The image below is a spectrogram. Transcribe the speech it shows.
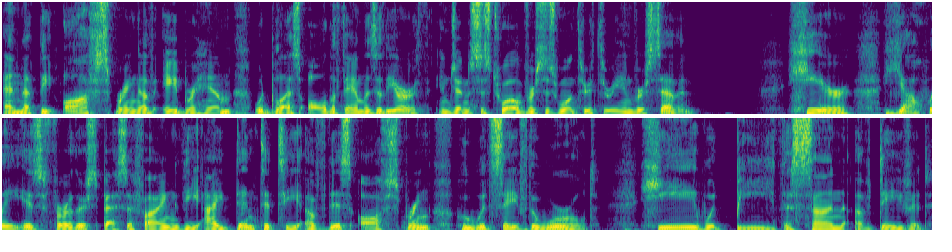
and that the offspring of Abraham would bless all the families of the earth in Genesis 12, verses 1 through 3 and verse 7. Here, Yahweh is further specifying the identity of this offspring who would save the world. He would be the son of David.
